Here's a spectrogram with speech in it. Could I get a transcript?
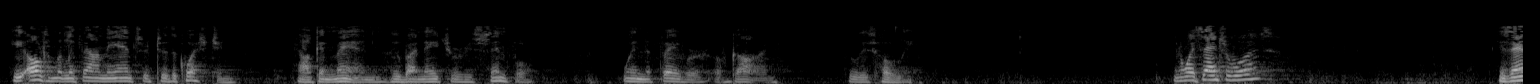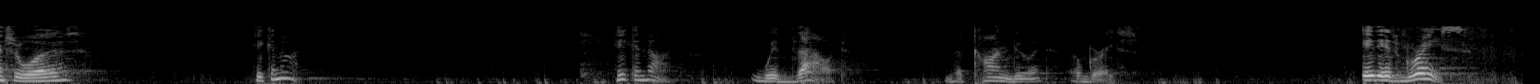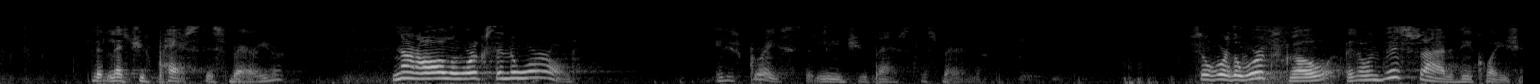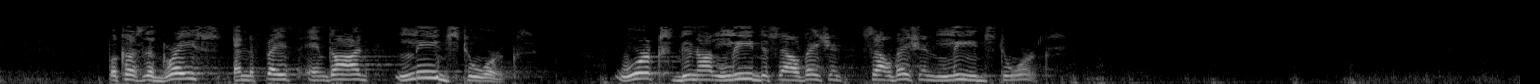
He ultimately found the answer to the question, how can man, who by nature is sinful, win the favor of God, who is holy? You know what his answer was? His answer was, he cannot. He cannot without the conduit of grace. It is grace that lets you pass this barrier. Not all the works in the world. It is grace that leads you past this barrier. So where the works go is on this side of the equation. Because the grace and the faith in God leads to works. Works do not lead to salvation. Salvation leads to works.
